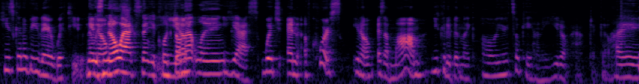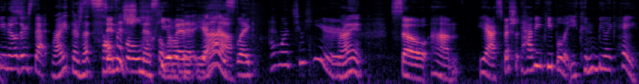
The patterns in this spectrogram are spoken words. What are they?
he's going to be there with you There you was know? no accident. You clicked on that link. Yes, which and of course, you know, as a mom, you could have been like, "Oh, it's okay, honey. You don't have to go." Right. You know, there's that Right? There's that selfishness a human, little bit. Yeah. Yes, like I want you here. Right. So, um, yeah, especially having people that you can be like, "Hey,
